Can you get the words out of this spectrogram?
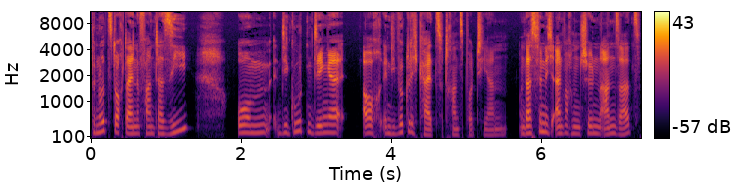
benutzt doch deine Fantasie, um die guten Dinge auch in die Wirklichkeit zu transportieren. Und das finde ich einfach einen schönen Ansatz.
